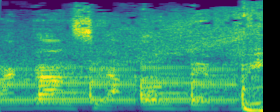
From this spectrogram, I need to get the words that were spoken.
fragancia on the beat.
